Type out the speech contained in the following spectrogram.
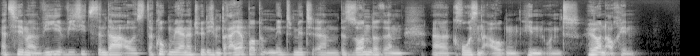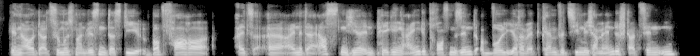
Erzähl mal, wie, wie sieht's denn da aus? Da gucken wir ja natürlich im Dreierbob mit, mit ähm, besonderen äh, großen Augen hin und hören auch hin. Genau, dazu muss man wissen, dass die Bobfahrer als äh, eine der ersten hier in Peking eingetroffen sind, obwohl ihre Wettkämpfe ziemlich am Ende stattfinden.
